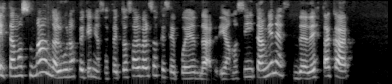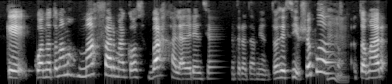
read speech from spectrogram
estamos sumando algunos pequeños efectos adversos que se pueden dar, digamos, y también es de destacar que cuando tomamos más fármacos baja la adherencia al tratamiento. Es decir, yo puedo hmm. tomar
